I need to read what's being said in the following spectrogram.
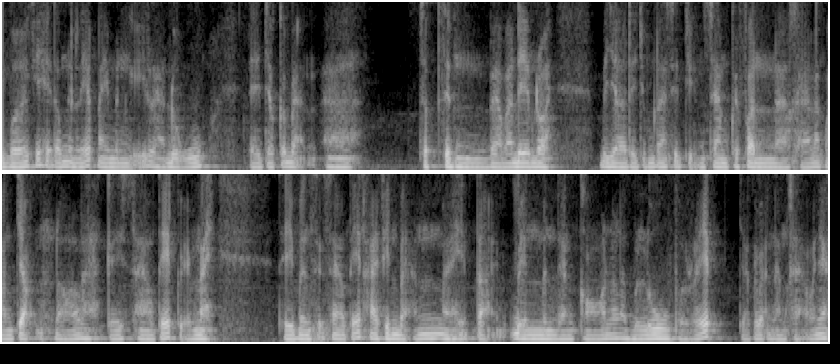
với cái hệ thống đèn led này mình nghĩ là đủ để cho các bạn à, sập sình vào ban đêm rồi. Bây giờ thì chúng ta sẽ chuyển sang một cái phần à, khá là quan trọng đó là cái sao test của em này. Thì mình sẽ sao test hai phiên bản mà hiện tại bên mình đang có đó là blue và red cho các bạn tham khảo nhé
